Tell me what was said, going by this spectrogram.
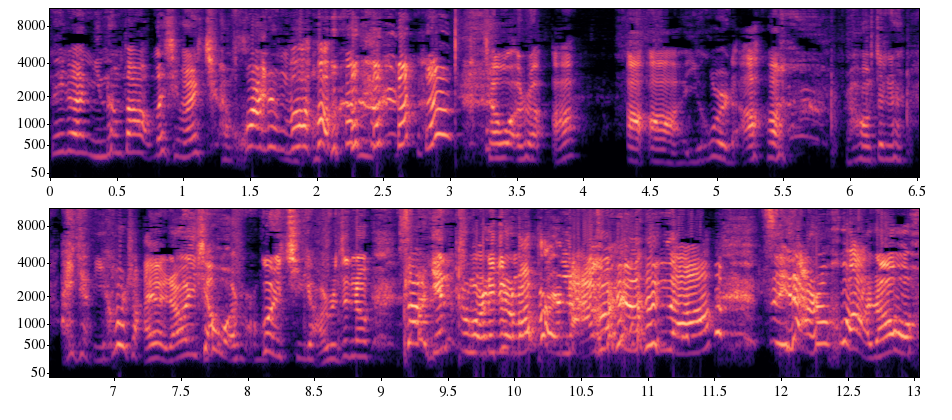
那个你能把我们前面全画上不？小伙子说啊啊啊，一会儿的啊。然后在那，哎呀，一会儿啥呀？然后一小伙子过去沏瓢，说真正上人桌那地儿把本儿拿过来了，你知道吗？自己在那儿画。然后我后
